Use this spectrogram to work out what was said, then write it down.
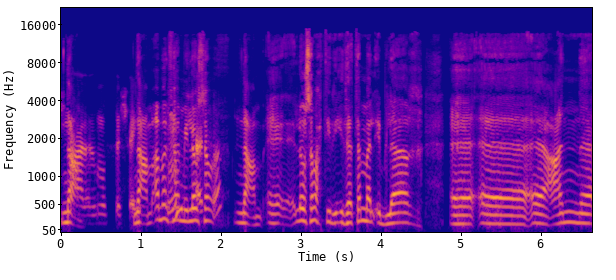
نعم. على المستشفيات نعم أمل فهمي لو سم... نعم آه، لو سمحتي لي إذا تم الإبلاغ آه، عن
